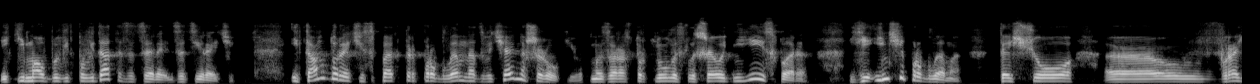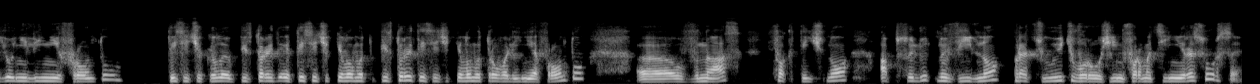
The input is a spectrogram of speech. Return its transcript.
який мав би відповідати за це за ці речі. І там, до речі, спектр проблем надзвичайно широкий. От ми зараз торкнулись лише однієї сфери. Є інші проблеми, те, що е, в районі лінії фронту. Тисячі півтори тисячі кілометр, півтори тисячі кілометрова лінія фронту е, в нас фактично абсолютно вільно працюють ворожі інформаційні ресурси.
